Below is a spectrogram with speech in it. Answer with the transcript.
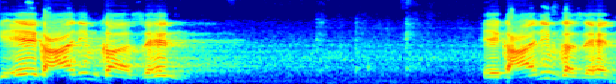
कि एक आलिम का जहन एक आलिम का जहन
